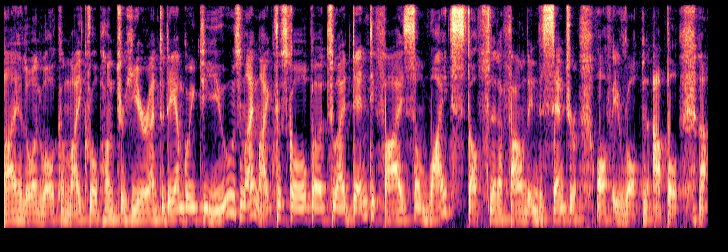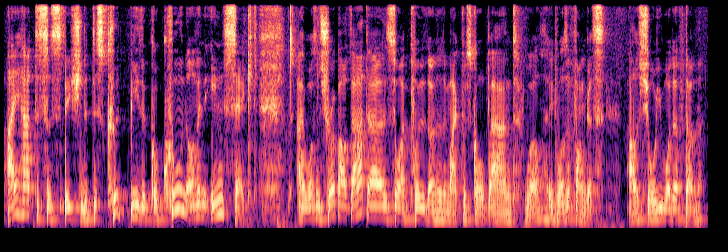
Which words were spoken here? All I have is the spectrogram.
Hi, hello and welcome, Microbe Hunter here and today I'm going to use my microscope uh, to identify some white stuff that I found in the center of a rotten apple. Uh, I had the suspicion that this could be the cocoon of an insect. I wasn't sure about that uh, so I put it under the microscope and well, it was a fungus. I'll show you what I've done.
